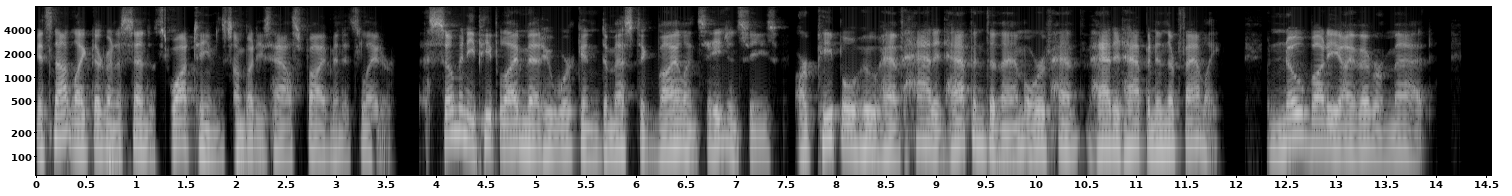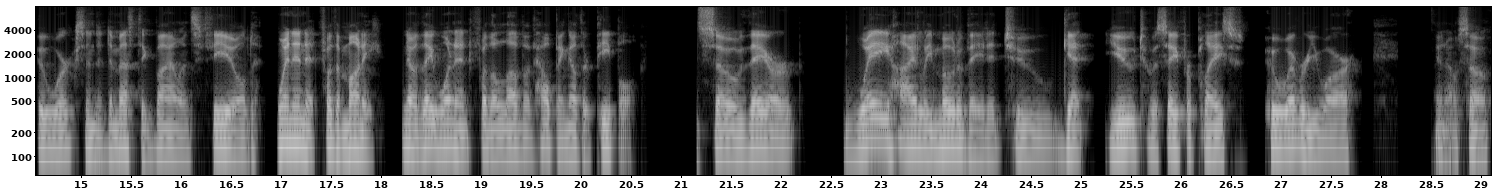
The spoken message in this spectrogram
it's not like they're going to send a SWAT team to somebody's house five minutes later. So many people I've met who work in domestic violence agencies are people who have had it happen to them or have had it happen in their family. Nobody I've ever met who works in the domestic violence field went in it for the money. No, they went in for the love of helping other people. So they are way highly motivated to get you to a safer place, whoever you are, you know so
